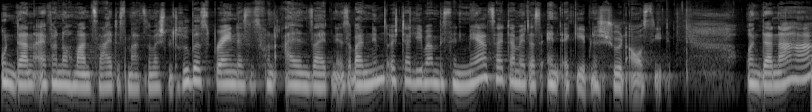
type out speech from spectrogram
und dann einfach nochmal ein zweites Mal zum Beispiel drüber sprayen, dass es von allen Seiten ist. Aber nehmt euch da lieber ein bisschen mehr Zeit, damit das Endergebnis schön aussieht. Und danach,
